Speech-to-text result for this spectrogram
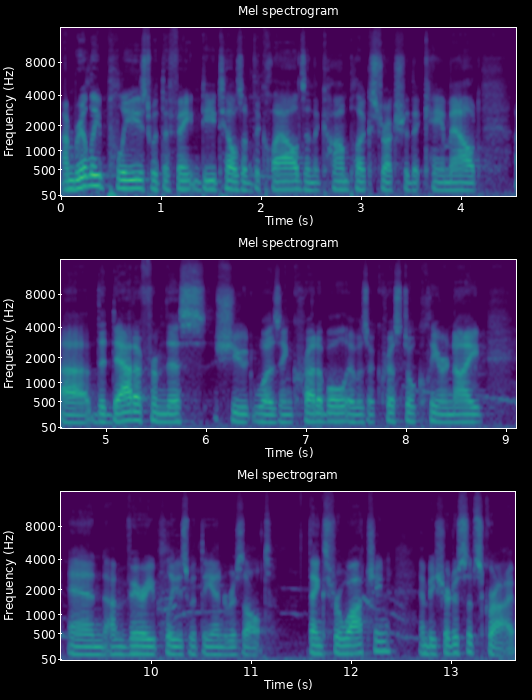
I'm really pleased with the faint details of the clouds and the complex structure that came out. Uh, the data from this shoot was incredible. It was a crystal clear night, and I'm very pleased with the end result. Thanks for watching, and be sure to subscribe.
